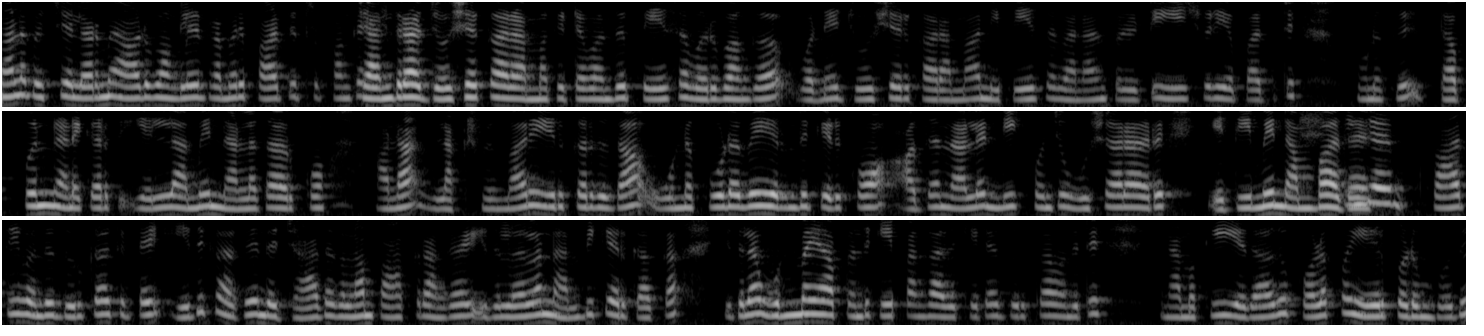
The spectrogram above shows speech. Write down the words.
மேலே வச்சு எல்லாருமே ஆடுவாங்களேன்ற மாதிரி பார்த்துட்டு இருப்பாங்க சந்திரா ஜோஷியக்கார அம்மா கிட்ட வந்து பேச வருவாங்க. உடனே ஜோஷியர்கார அம்மா நீ பேச வேணாம்னு சொல்லிட்டு ஈஸ்வரியை பார்த்துட்டு உனக்கு தப்புன்னு நினைக்கிறது எல்லாமே நல்லதாக இருக்கும். ஆனால் லக்ஷ்மி மாதிரி இருக்கிறது தான் உன்னை கூடவே இருந்து கெடுக்கும். அதனால் நீ கொஞ்சம் உஷாரா இரு. எதையுமே நம்பாத. சுவாதி வந்து துர்கா கிட்ட எதுக்காக இந்த ஜாதகம்லாம் பார்க்குறாங்க? இதுலலாம் நம்பிக்கை இருக்காக்கா இதெல்லாம் உண்மையா அப்படி வந்து கேட்பாங்க? அதை கேட்டால் துர்கா வந்துட்டு நமக்கு ஏதாவது குழப்பம் ஏற்படும் போது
